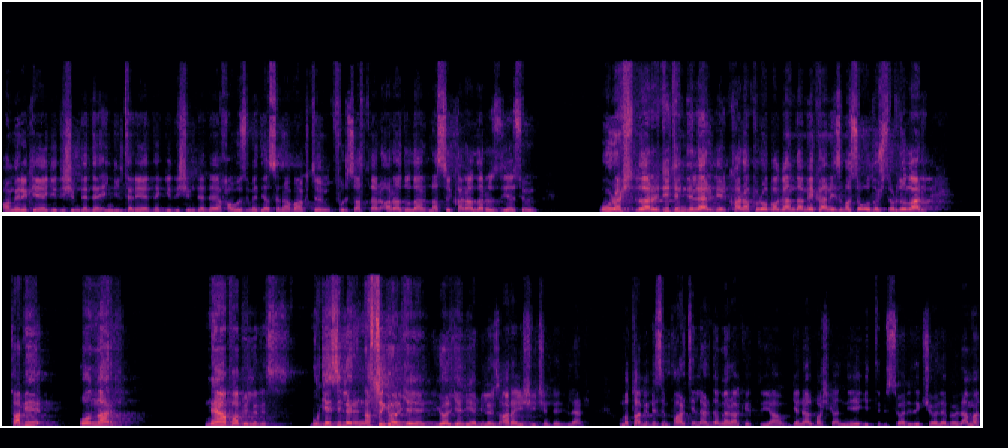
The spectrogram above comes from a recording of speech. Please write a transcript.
Amerika'ya gidişimde de, İngiltere'ye de gidişimde de havuz medyasına baktım. Fırsatlar aradılar, nasıl karalarız diye uğraştılar, didindiler, bir kara propaganda mekanizması oluşturdular. Tabii onlar ne yapabiliriz? Bu gezileri nasıl gölge, gölgeleyebiliriz arayışı için dediler. Ama tabii bizim partiler de merak etti. Ya genel başkan niye gitti? Biz söyledik şöyle böyle ama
